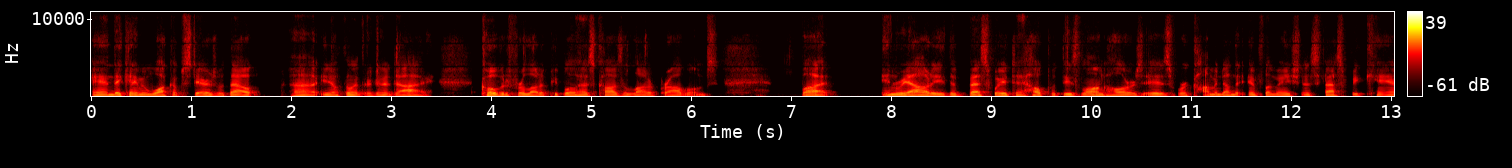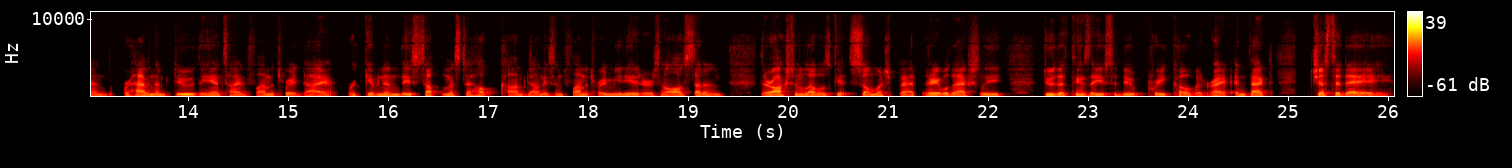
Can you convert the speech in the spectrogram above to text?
and they can't even walk upstairs without, uh, you know, feeling like they're going to die. COVID for a lot of people has caused a lot of problems. But in reality, the best way to help with these long haulers is we're calming down the inflammation as fast as we can. We're having them do the anti inflammatory diet. We're giving them these supplements to help calm down these inflammatory mediators. And all of a sudden, their oxygen levels get so much better. They're able to actually do the things they used to do pre COVID, right? In fact, just today,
